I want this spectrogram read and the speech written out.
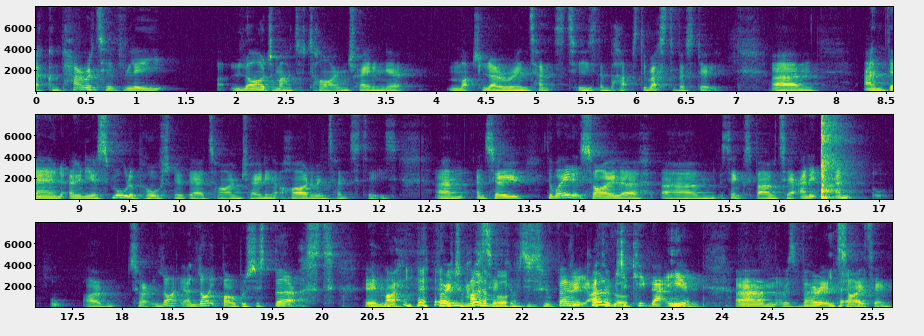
a comparatively large amount of time training at much lower intensities than perhaps the rest of us do. Um, and then only a smaller portion of their time training at harder intensities. Um, and so the way that Seiler um, thinks about it, and it, and um, sorry, light, a light bulb was just burst in my very dramatic. It was just very. Incredible. I think we should keep that in. Um, it was very exciting.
